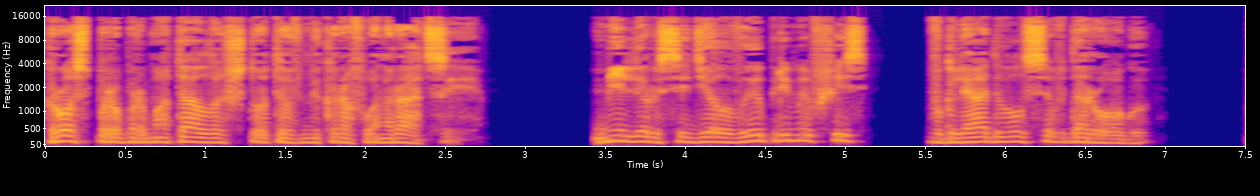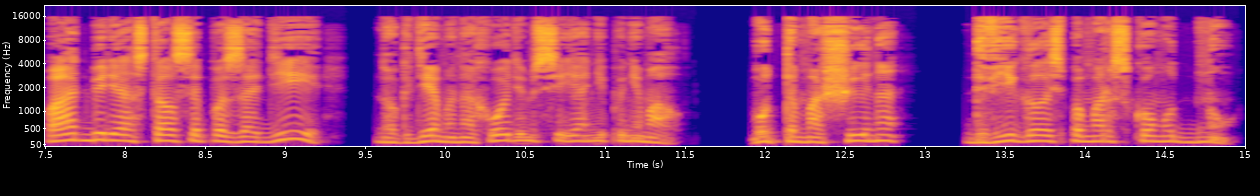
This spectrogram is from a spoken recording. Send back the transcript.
Кросс пробормотала что-то в микрофон рации. Миллер сидел выпрямившись, вглядывался в дорогу. Падбери остался позади, но где мы находимся, я не понимал. Будто машина двигалась по морскому дну.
